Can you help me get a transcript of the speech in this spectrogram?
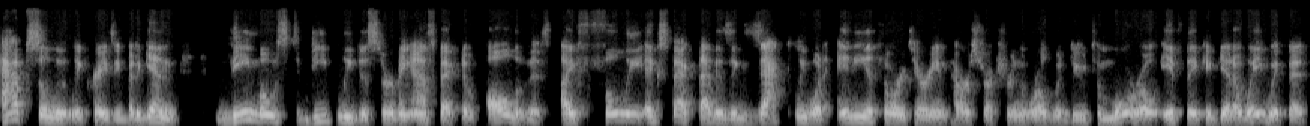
absolutely crazy. But again the most deeply disturbing aspect of all of this. I fully expect that is exactly what any authoritarian power structure in the world would do tomorrow if they could get away with it.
